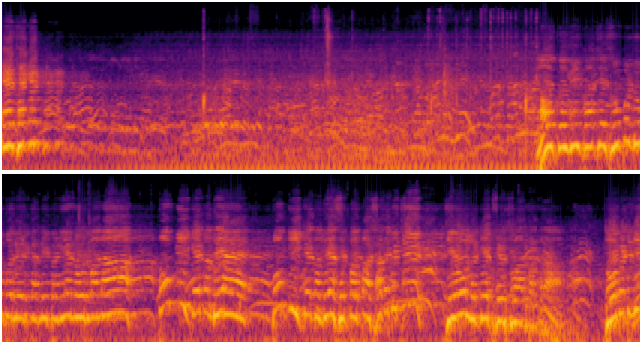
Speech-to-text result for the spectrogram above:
10 ਸੈਕਿੰਡ ਲਓ Kuldeep Baje super duper raid ਕਰਨੀ ਪੈਣੀ ਹੈ। ਨੌਜਵਾਨਾ ਪੋਗੀ ਕੇ ਦੰਦੇ ਐ ਪੋਗੀ ਕੇ ਦੰਦੇ ਐ ਸਿੰਪਲ ਭਾਸ਼ਾ ਦੇ ਵਿੱਚ। ਜੇ ਉਹ ਲੱਗੇ ਫਿਰ ਸਵਾਦ ਬੱਕਰਾ 2 ਮਿੰਟ ਜੀ।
